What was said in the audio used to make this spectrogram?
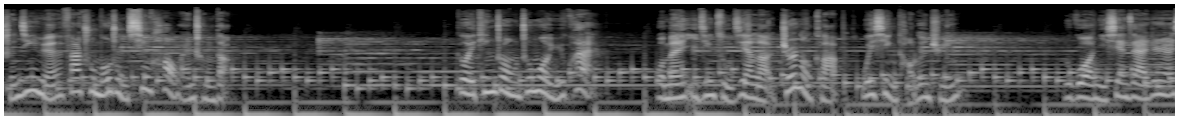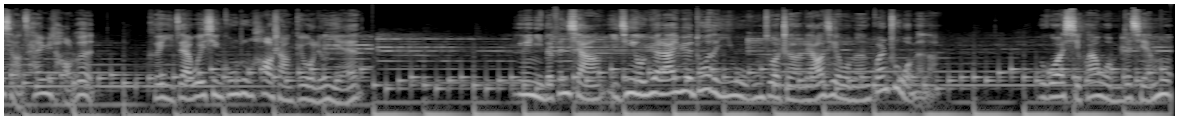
神经元发出某种信号完成的。各位听众，周末愉快！我们已经组建了 Journal Club 微信讨论群。如果你现在仍然想参与讨论，可以在微信公众号上给我留言。因为你的分享，已经有越来越多的医务工作者了解我们、关注我们了。如果喜欢我们的节目，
